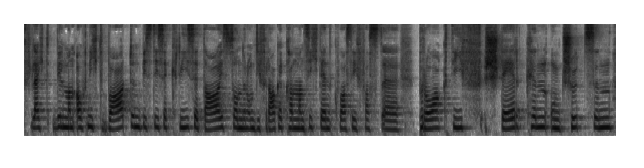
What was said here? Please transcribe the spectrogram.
vielleicht will man auch nicht warten, bis diese Krise da ist, sondern um die Frage, kann man sich denn quasi fast äh, proaktiv stärken und schützen,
